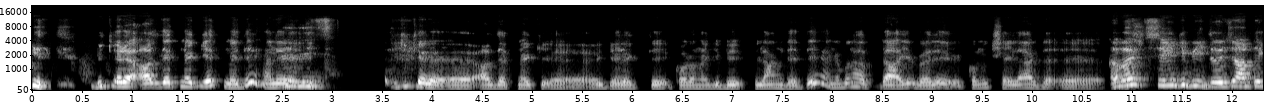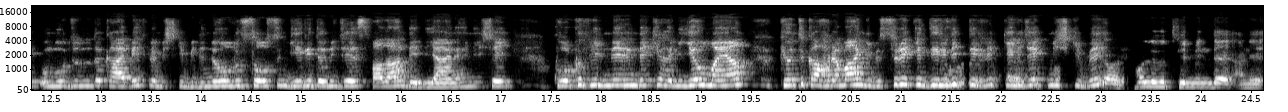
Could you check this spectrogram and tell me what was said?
bir kere azletmek yetmedi. Hani evet iki kere e, azletmek e, gerekti korona gibi falan dedi. Hani buna dair böyle komik şeyler de. E, Ama şey gibiydi hocam pek umudunu da kaybetmemiş gibiydi. Ne olursa olsun geri döneceğiz falan dedi. Yani hani şey korku filmlerindeki hani yılmayan kötü kahraman gibi sürekli dirilip dirilip gelecekmiş gibi. Doğru. Hollywood filminde hani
